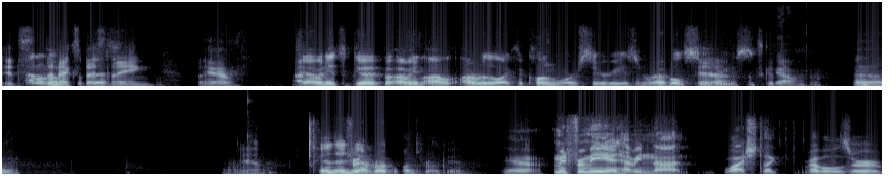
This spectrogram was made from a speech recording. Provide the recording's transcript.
it's I the next it's the best best. thing. but- yeah. Yeah, I mean it's good, but I mean I I really like the Clone Wars series and Rebels Yeah, series. that's good Yeah. point. Um, Yeah. and then For- yeah, Rogue One's real good. Yeah, I mean, for me, and having not watched like Rebels or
